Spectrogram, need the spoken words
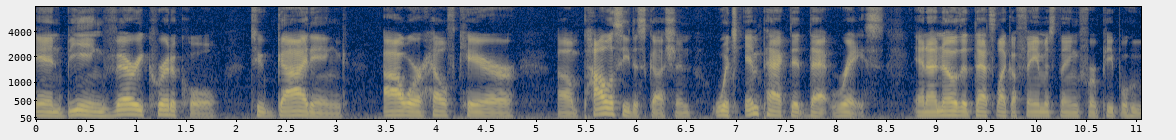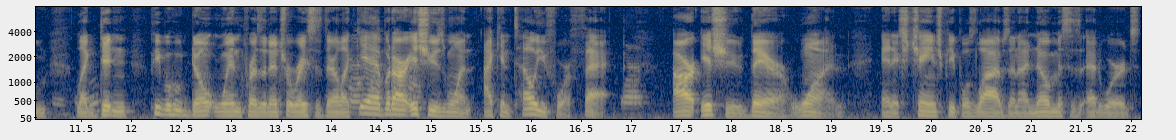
in being very critical to guiding our healthcare um, policy discussion, which impacted that race. And I know that that's like a famous thing for people who like didn't people who don't win presidential races. They're like, yeah, but our issues won. I can tell you for a fact, our issue there won, and it's changed people's lives. And I know Mrs. Edwards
